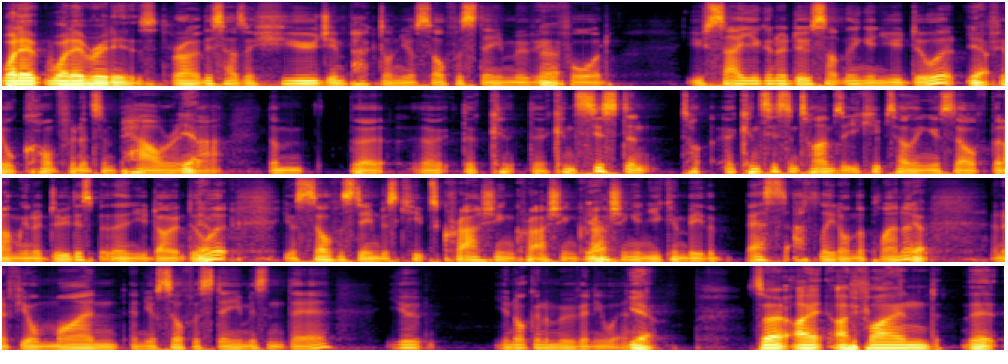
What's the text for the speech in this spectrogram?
whatever whatever it is. Bro, this has a huge impact on your self esteem moving Yeah. forward. You say you're going to do something and you do it, Yeah. you feel confidence and power in Yeah. that. The, the, the, the, con- the consistent t- uh, consistent times that you keep telling yourself that I'm going to do this, but then you don't do Yep. it, your self esteem just keeps crashing, crashing, crashing, and you can be the best athlete on the planet. Yep. And if your mind and your self esteem isn't there, you you're not going to move anywhere. Yeah. So I, I find that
